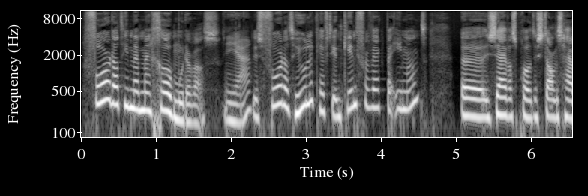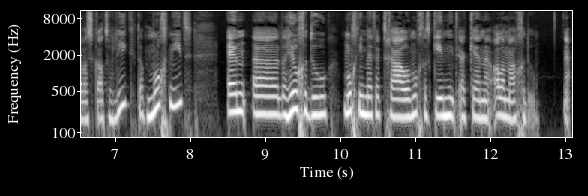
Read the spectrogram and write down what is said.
voordat hij met mijn grootmoeder was. Ja, Dus voor dat huwelijk heeft hij een kind verwekt bij iemand. Eh, zij was protestants, hij was katholiek. Dat mocht niet. En eh heel gedoe, mocht niet met haar trouwen, mocht het kind niet erkennen, allemaal gedoe. Nou,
